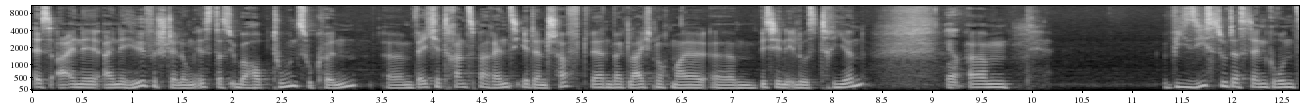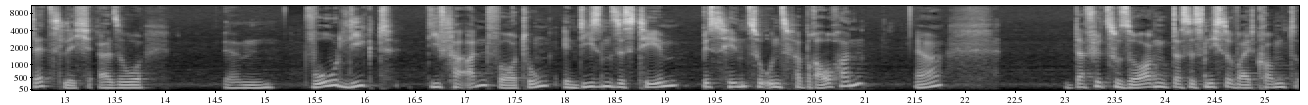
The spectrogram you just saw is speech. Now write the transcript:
es eine, eine Hilfestellung ist, das überhaupt tun zu können. Ähm, welche Transparenz ihr denn schafft, werden wir gleich noch mal ähm, ein bisschen illustrieren. Ja. Ähm, wie siehst du das denn grundsätzlich? Also ähm, wo liegt die Verantwortung in diesem System bis hin zu uns Verbrauchern, ja, dafür zu sorgen, dass es nicht so weit kommt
